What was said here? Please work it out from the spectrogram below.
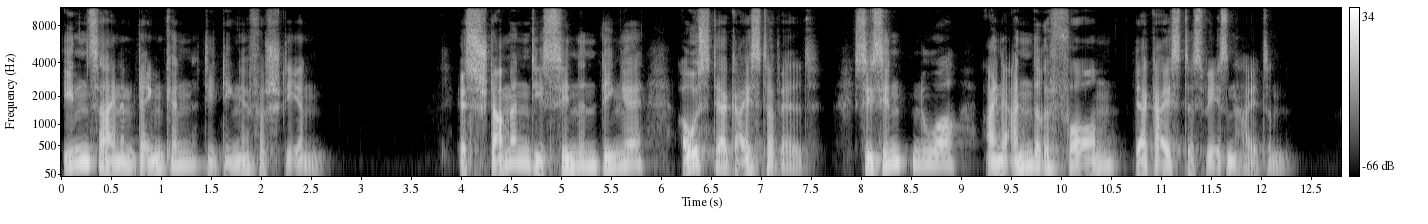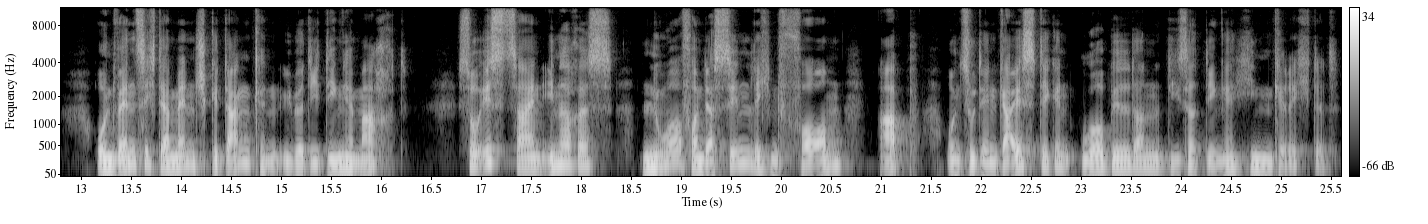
in seinem Denken die Dinge verstehen. Es stammen die Sinnendinge aus der Geisterwelt. Sie sind nur eine andere Form der Geisteswesenheiten. Und wenn sich der Mensch Gedanken über die Dinge macht, so ist sein Inneres nur von der sinnlichen Form ab und zu den geistigen Urbildern dieser Dinge hingerichtet.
